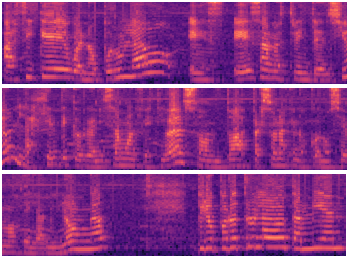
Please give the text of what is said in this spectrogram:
Así que, bueno, por un lado es esa nuestra intención, la gente que organizamos el festival son todas personas que nos conocemos de la milonga, pero por otro lado también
